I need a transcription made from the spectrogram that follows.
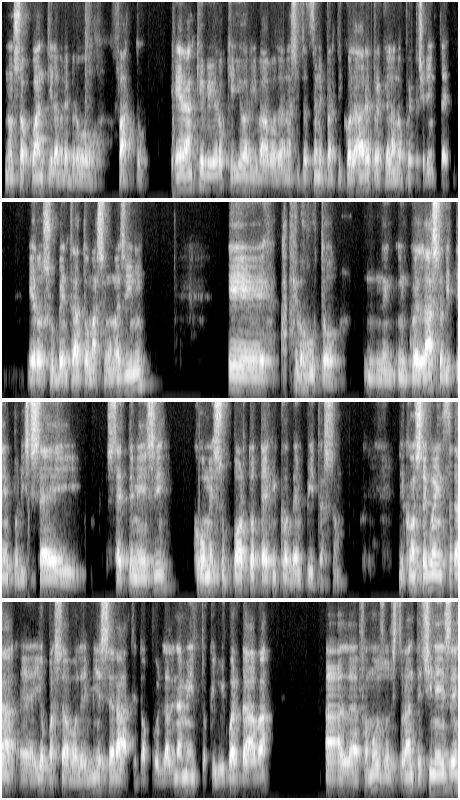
non so quanti l'avrebbero fatto. Era anche vero che io arrivavo da una situazione particolare perché l'anno precedente ero subentrato Massimo Masini e avevo avuto in quel lasso di tempo di 6-7 mesi come supporto tecnico Dan Peterson. Di conseguenza eh, io passavo le mie serate dopo l'allenamento che lui guardava al famoso ristorante cinese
